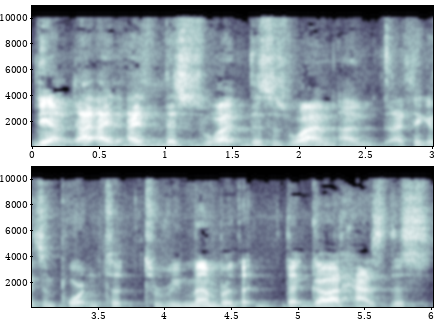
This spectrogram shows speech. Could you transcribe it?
Yeah, I, I, I, this is why this is why I'm, I'm, I think it's important to, to remember that, that God has this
